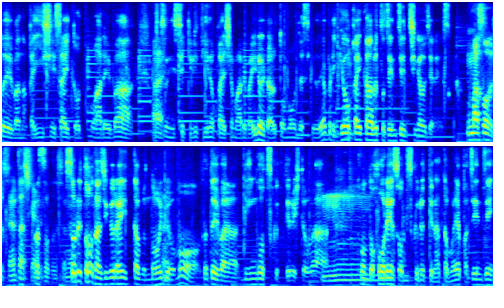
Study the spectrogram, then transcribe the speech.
例えばなんか EC サイトもあればはい普通にセキュリティの会社もあればいろいろあると思うんですけどやっぱり業界変わると全然違うじゃないですか。まあそうですね。確かにそうですよね。それと同じぐらい多分農業も、例えばリンゴを作ってる人が今今度ほうれん草を作るってなったらもうやっぱ全然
